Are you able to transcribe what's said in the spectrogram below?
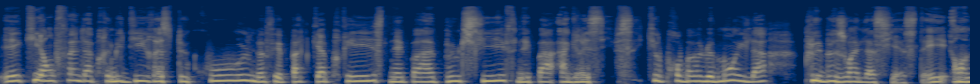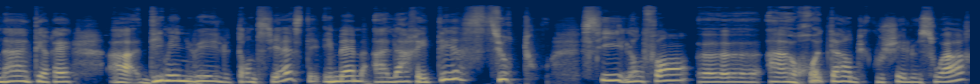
et qui en fin d'après-midi reste cool, ne fait pas de caprice, n'est pas impulsif, n'est pas agressif, c'est que probablement il a plus besoin de la sieste. Et on a intérêt à diminuer le temps de sieste et même à l'arrêter, surtout si l'enfant euh, a un retard du coucher le soir,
